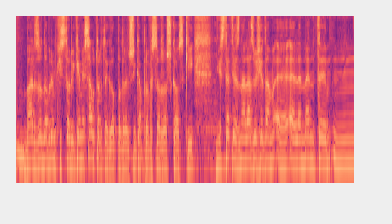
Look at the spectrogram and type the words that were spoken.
bardzo dobrym historykiem jest autor tego podręcznika, profesor Roszkowski. Niestety znalazły się tam e, elementy mm,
